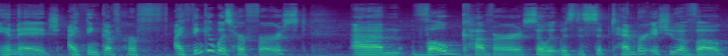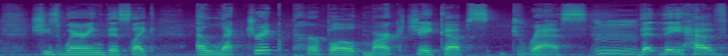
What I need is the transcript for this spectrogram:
image i think of her f- i think it was her first um, vogue cover. So it was the september issue of vogue. She's wearing this like electric purple marc jacobs dress that they have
